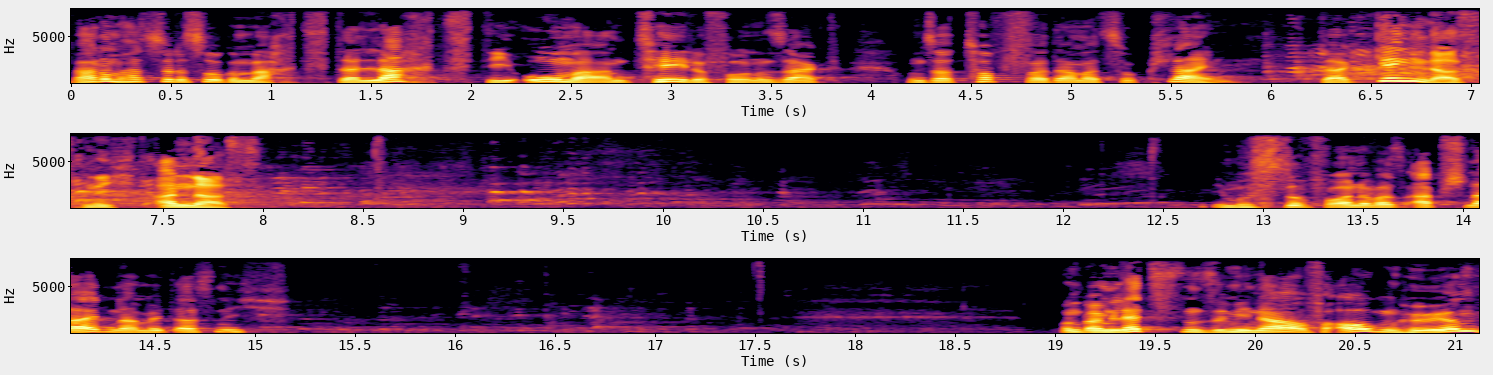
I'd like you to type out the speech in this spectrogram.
Warum hast du das so gemacht? Da lacht die Oma am Telefon und sagt, unser Topf war damals so klein. Da ging das nicht anders. Ich musste vorne was abschneiden, damit das nicht. Und beim letzten Seminar auf Augenhöhe,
